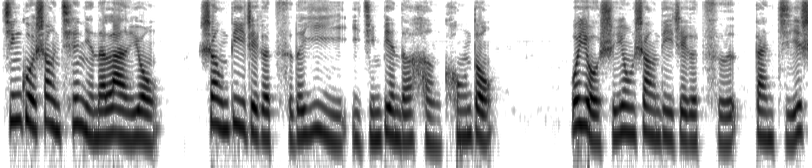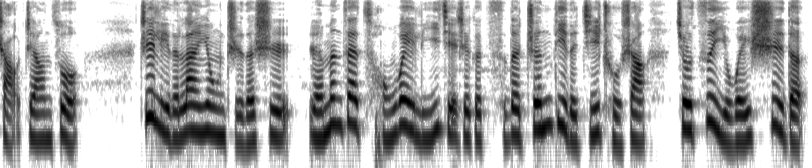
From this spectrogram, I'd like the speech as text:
经过上千年的滥用，“上帝”这个词的意义已经变得很空洞。我有时用“上帝”这个词，但极少这样做。这里的滥用指的是人们在从未理解这个词的真谛的基础上，就自以为是的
